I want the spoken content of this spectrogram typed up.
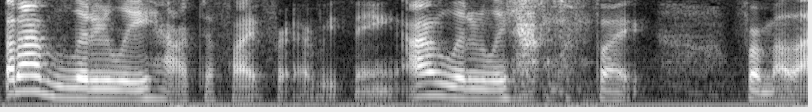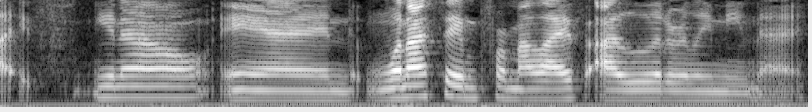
But I've literally had to fight for everything. I literally had to fight for my life, you know? And when I say for my life, I literally mean that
